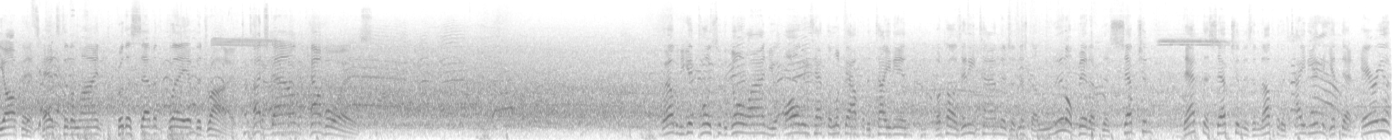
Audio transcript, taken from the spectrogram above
The offense heads to the line for the seventh play of the drive. Touchdown, Cowboys. Well, when you get close to the goal line, you always have to look out for the tight end because anytime there's a, just a little bit of deception, that deception is enough for the tight end to get that area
